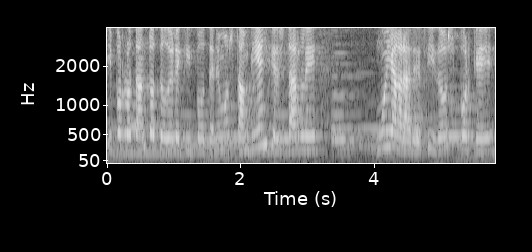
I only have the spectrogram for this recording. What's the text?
y por lo tanto todo el equipo tenemos también que estarle muy agradecidos porque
